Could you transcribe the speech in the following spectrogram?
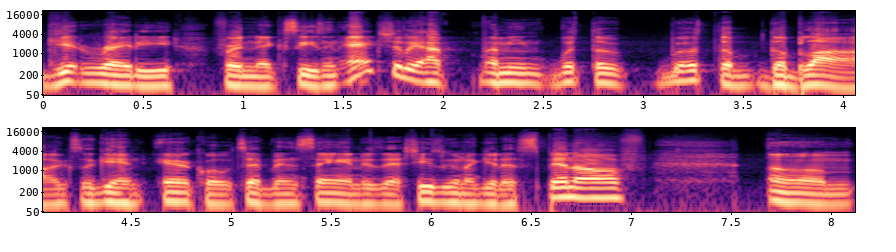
Get ready for next season. Actually, I I mean with the with the the blogs again, air quotes have been saying is that she's gonna get a spinoff um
